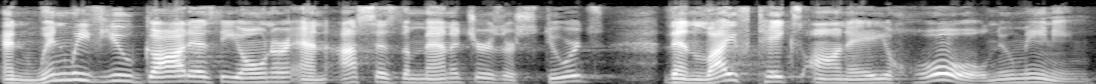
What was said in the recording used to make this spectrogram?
And when we view God as the owner and us as the managers or stewards, then life takes on a whole new meaning.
